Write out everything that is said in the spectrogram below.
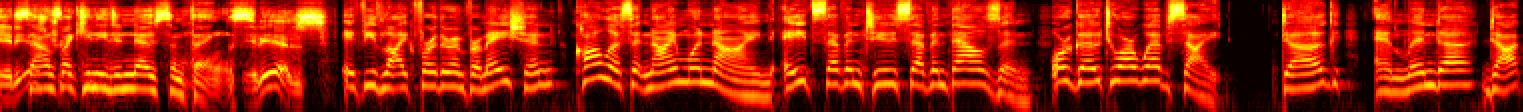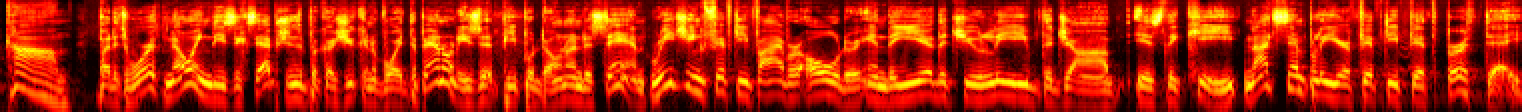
It is Sounds like you need to know some things. It is. If you'd like further information, call us at 919 872 7000 or go to our website, dougandlinda.com. But it's worth knowing these exceptions because you can avoid the penalties that people don't understand. Reaching 55 or older in the year that you leave the job is the key, not simply your 55th birthday.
